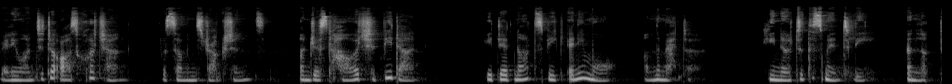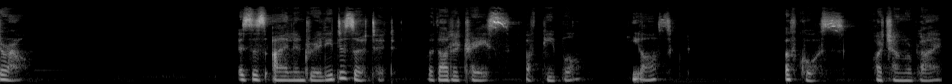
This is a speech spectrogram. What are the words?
really wanted to ask Hua Cheng for some instructions on just how it should be done, he did not speak any more on the matter. He noted this mentally and looked around. Is this island really deserted, without a trace of people? he asked. Of course, Hua Cheng replied.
